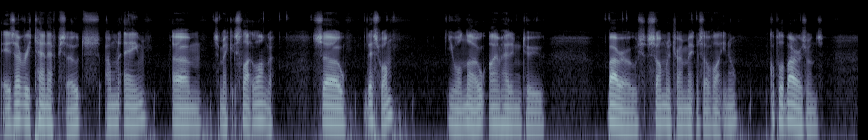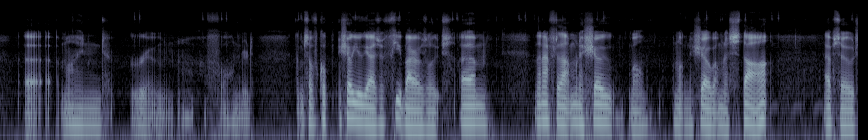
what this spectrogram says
is every 10 episodes, I'm going to aim um, to make it slightly longer. So this one, you will know I'm heading to Barrows, so I'm going to try and make myself like, you know, a couple of Barrows runs. Uh, mind rune myself a show you guys a few barrows loots. Um, then after that, I'm going to show. Well, I'm not going to show, but I'm going to start episode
